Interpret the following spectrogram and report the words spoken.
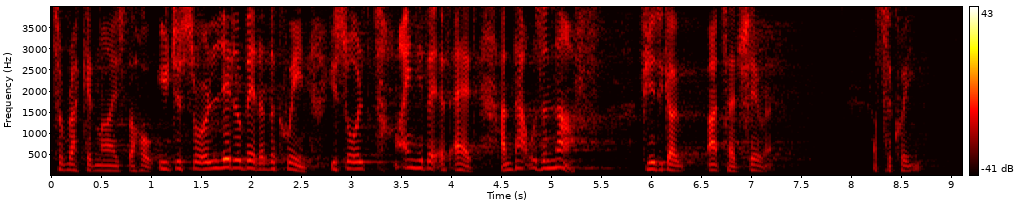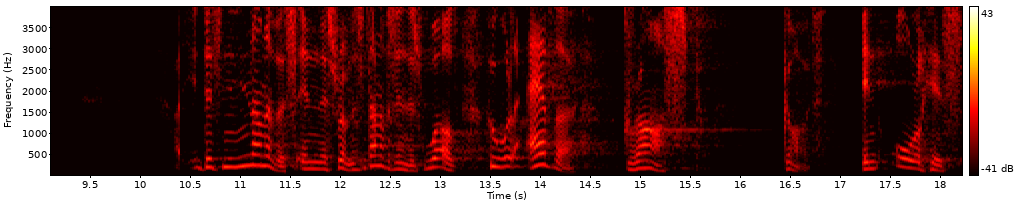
to recognize the whole. You just saw a little bit of the Queen, you saw a tiny bit of Ed, and that was enough for you to go, that's Ed Sheeran. That's the Queen. There's none of us in this room, there's none of us in this world who will ever grasp God in all his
